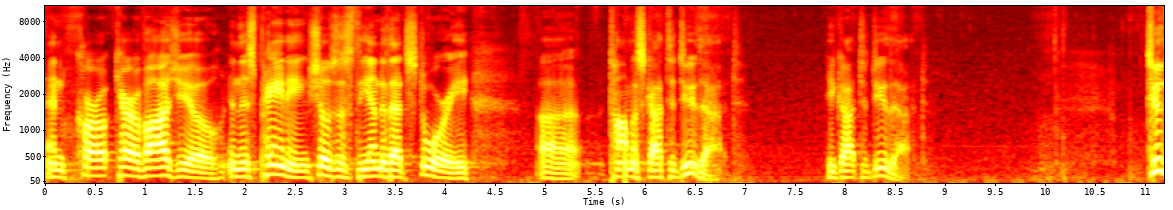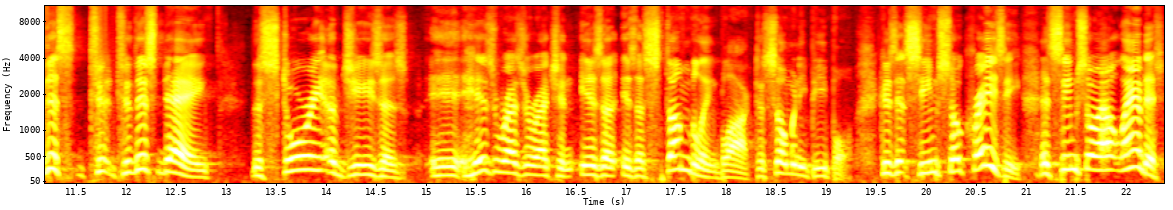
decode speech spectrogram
And Car- Caravaggio, in this painting, shows us the end of that story. Uh, Thomas got to do that. He got to do that. To this, to, to this day, the story of Jesus his resurrection is a, is a stumbling block to so many people because it seems so crazy. It seems so outlandish.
